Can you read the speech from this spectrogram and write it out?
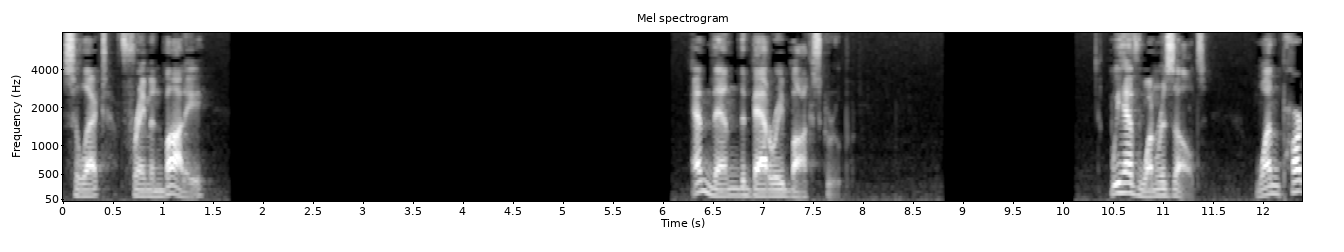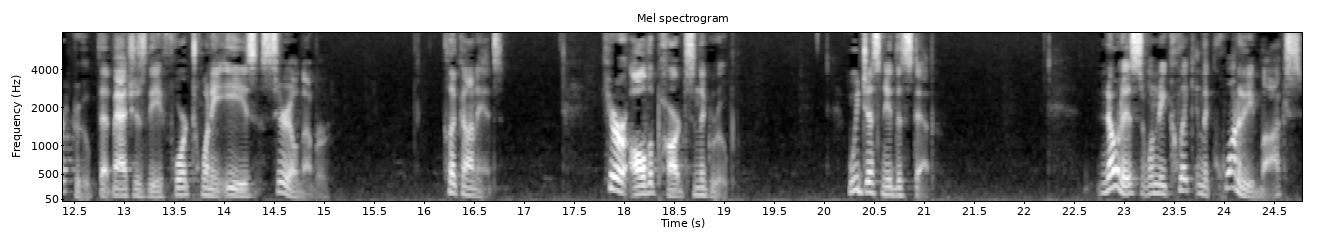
Select Frame and Body, and then the battery box group. We have one result one part group that matches the 420E's serial number. Click on it. Here are all the parts in the group. We just need the step. Notice when we click in the quantity box,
